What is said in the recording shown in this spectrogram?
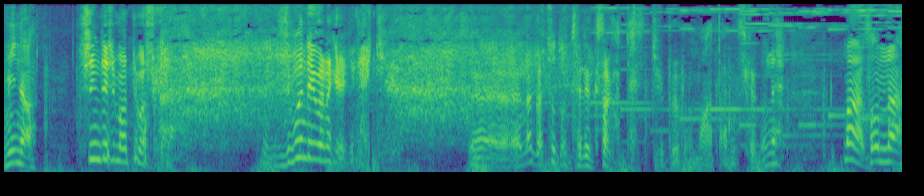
みんな死んでしまってますから、自分で言わなきゃいけないっていう。えー、なんかちょっと照れくさかったりっていう部分もあったんですけどね。まあそんな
